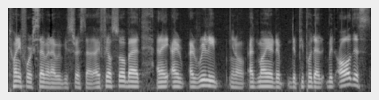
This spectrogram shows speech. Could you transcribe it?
24 7 i would be stressed out i feel so bad and I, I i really you know admire the the people that with all this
